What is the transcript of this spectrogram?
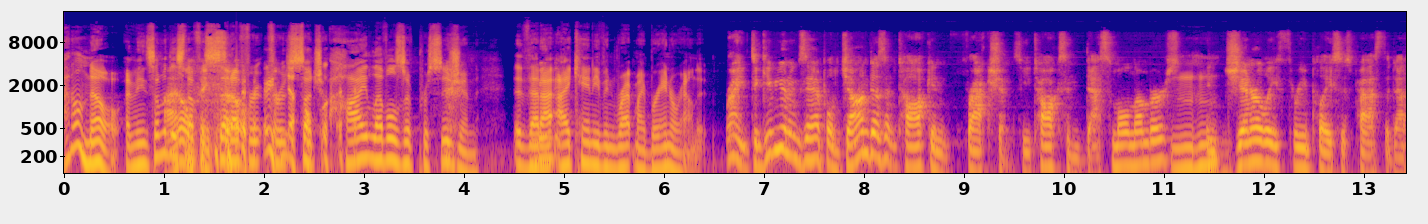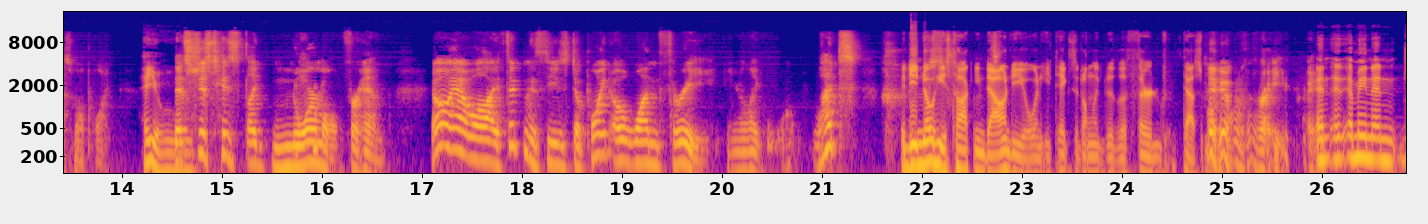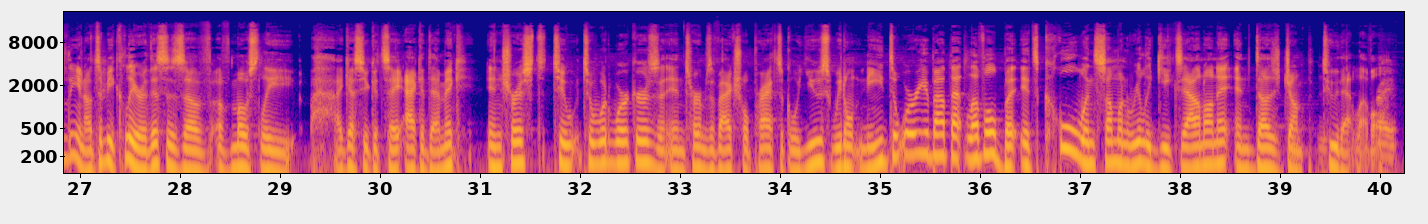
I don't know. I mean, some of this stuff is set so. up for, for No. such high levels of precision that I, I can't even wrap my brain around it. Right. To give you an example, John doesn't talk in fractions. He talks in decimal numbers mm-hmm. and generally three places past the decimal point. Hey. That's just his like normal for him. Oh yeah, well I thickness these to 0.013. And you're like, what? And you know he's talking down to you when he takes it only to the third decimal right. right. and, and I mean, and you know, to be clear, this is of of mostly, I guess you could say, academic interest to to woodworkers in terms of actual practical use. We don't need to worry about that level, but it's cool when someone really geeks out on it and does jump to that level. Right.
